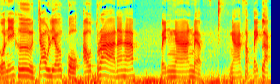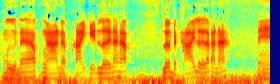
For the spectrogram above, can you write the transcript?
ตัวนี้คือเจ้าเรียวโกอัลตร้านะครับ เป็นงานแบบงานสเปคหลักหมื่นนะครับ งานแบบไฮเอ็นเลยนะครับ เริ่มจากท้ายเลยแล้วกันนะ นี่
